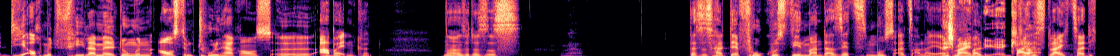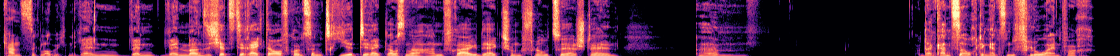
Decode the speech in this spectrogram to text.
die auch mit Fehlermeldungen aus dem Tool heraus äh, arbeiten können? Na, also das ist Ja. das ist halt der Fokus, den man da setzen muss als allererstes. Ich mein, Weil äh, beides gleichzeitig kannst du, glaube ich, nicht. Wenn, wenn, wenn man sich jetzt direkt darauf konzentriert, direkt aus einer Anfrage direkt schon einen Flow zu erstellen, ähm, dann kannst du auch den ganzen Flow einfach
